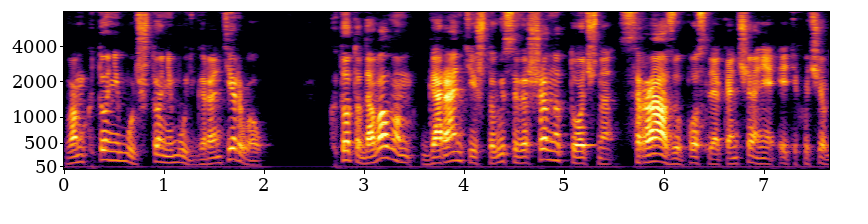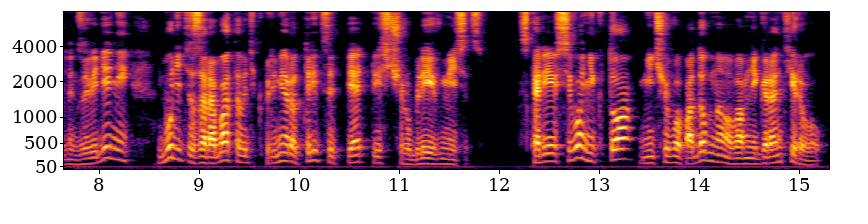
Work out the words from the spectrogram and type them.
вам кто-нибудь что-нибудь гарантировал? Кто-то давал вам гарантии, что вы совершенно точно сразу после окончания этих учебных заведений будете зарабатывать, к примеру, 35 тысяч рублей в месяц. Скорее всего, никто ничего подобного вам не гарантировал.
